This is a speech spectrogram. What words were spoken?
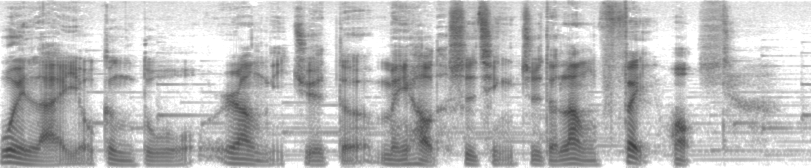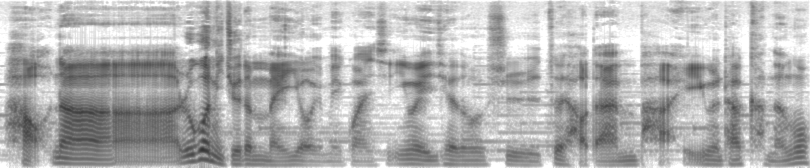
未来有更多让你觉得美好的事情值得浪费，哦。好，那如果你觉得没有也没关系，因为一切都是最好的安排，因为它可能。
